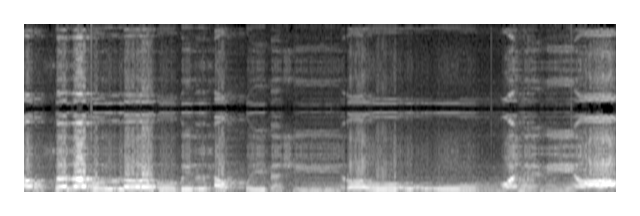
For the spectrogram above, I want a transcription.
أرسله الله بالحق بشيرا ونذيرا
